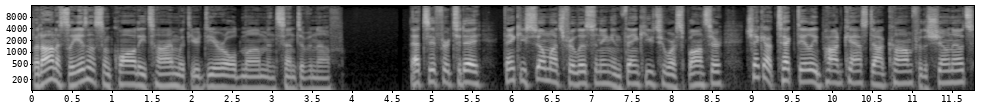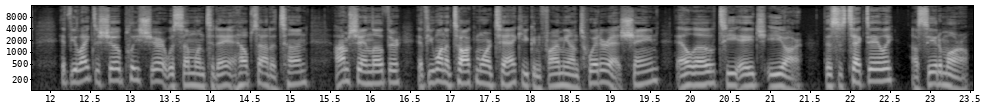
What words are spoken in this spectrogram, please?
But honestly, isn't some quality time with your dear old mom incentive enough? That's it for today. Thank you so much for listening, and thank you to our sponsor. Check out techdailypodcast.com for the show notes. If you like the show, please share it with someone today. It helps out a ton. I'm Shane Lother. If you want to talk more tech, you can find me on Twitter at Shane, L O T H E R. This is Tech Daily. I'll see you tomorrow.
